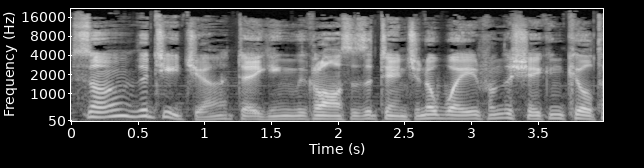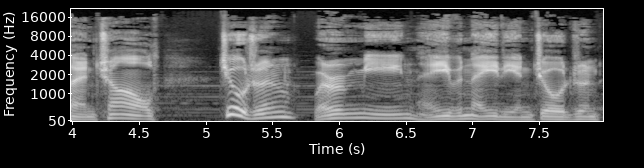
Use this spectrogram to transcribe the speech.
So the teacher, taking the class's attention away from the shaken Kiltan child, Children were mean, even alien children.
